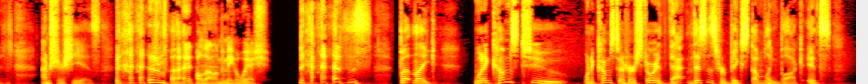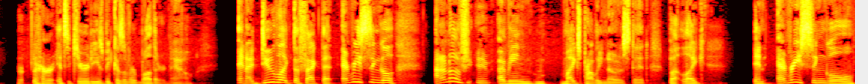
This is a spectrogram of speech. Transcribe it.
I'm sure she is. but Hold on, let me make a wish. but like when it comes to when it comes to her story, that this is her big stumbling block. It's her, her insecurities because of her mother now. And I do like the fact that every single I don't know if I mean Mike's probably noticed it, but like in every single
